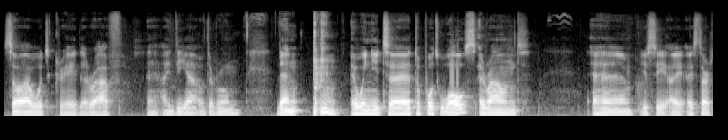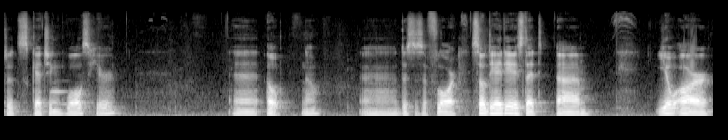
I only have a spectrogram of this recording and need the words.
So I would create a rough uh, idea of the room. Then we need uh, to put walls around. Um, you see, I, I started sketching walls here. Uh, oh, no, uh, this is a floor. So the idea is that um, you are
